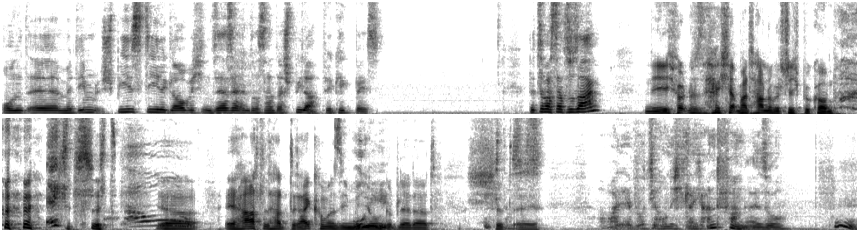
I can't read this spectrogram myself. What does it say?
Und äh, mit dem Spielstil, glaube ich, ein sehr, sehr interessanter Spieler für Kickbase. Willst du was dazu sagen? Nee, ich wollte nur sagen, ich habe Matanovic nicht bekommen. Echt? Shit. Ja. Ey, Hartl hat 3,7 Millionen geblättert. Shit, ey. Ist, Aber der wird ja auch nicht gleich anfangen, also. Puh.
